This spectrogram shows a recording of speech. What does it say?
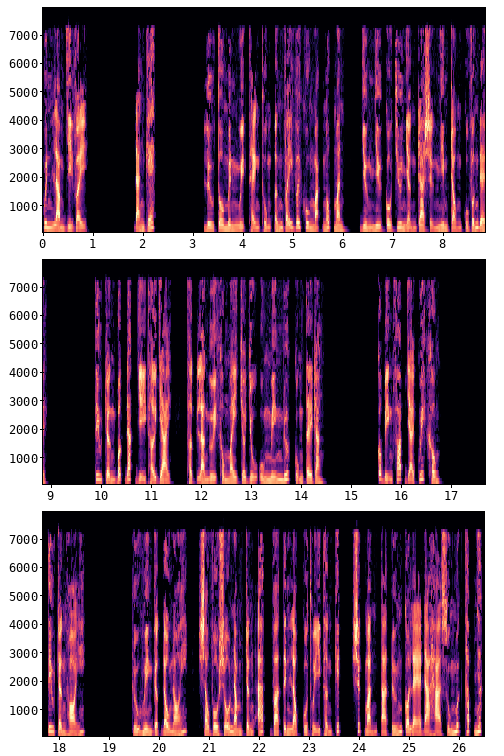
Huynh làm gì vậy? Đáng ghét. Lưu Tô Minh Nguyệt thẹn thùng ấn váy với khuôn mặt ngốc manh, dường như cô chưa nhận ra sự nghiêm trọng của vấn đề. Tiêu Trần bất đắc dĩ thở dài, thật là người không may cho dù uống miếng nước cũng tê răng. Có biện pháp giải quyết không? Tiêu Trần hỏi. Cửu huyền gật đầu nói, sau vô số năm trấn áp và tinh lọc của thủy thần kích, sức mạnh tà tướng có lẽ đã hạ xuống mức thấp nhất.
